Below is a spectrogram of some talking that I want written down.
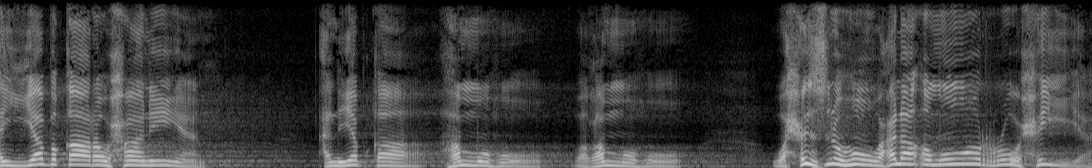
أن يبقى روحانيا أن يبقى همه وغمه وحزنه على أمور روحية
